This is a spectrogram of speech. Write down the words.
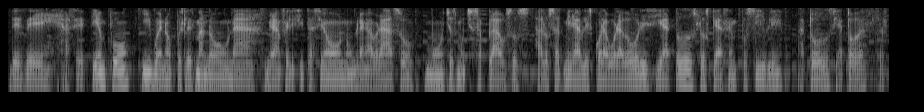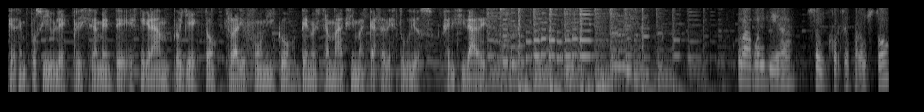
desde hace tiempo. Y bueno, pues les mando una gran felicitación, un gran abrazo, muchos, muchos aplausos a los admirables colaboradores y a todos los que hacen posible, a todos y a todas las que hacen posible precisamente este gran proyecto radiofónico de nuestra máxima casa de estudios. Felicidades. Hola, buen día. Soy Jorge Frausto.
